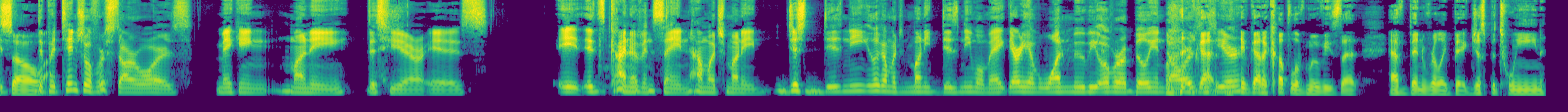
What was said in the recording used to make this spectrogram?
So the potential for Star Wars making money this year is it, it's kind of insane how much money just Disney. Look how much money Disney will make. They already have one movie over a billion dollars got, this year. They've got a couple of movies that have been really big, just between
